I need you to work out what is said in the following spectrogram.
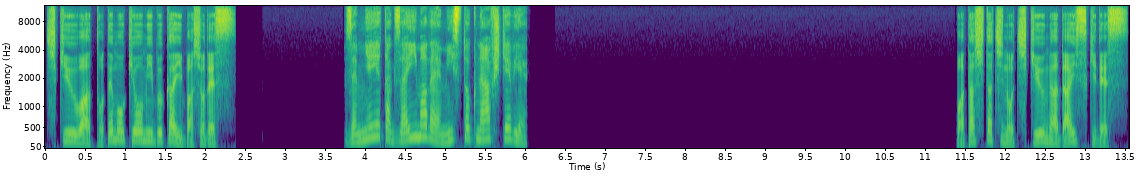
地球はとても興味深い場所です。Země je tak zajímavé místo k návštěvě. 私たちの地球が大好きです。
